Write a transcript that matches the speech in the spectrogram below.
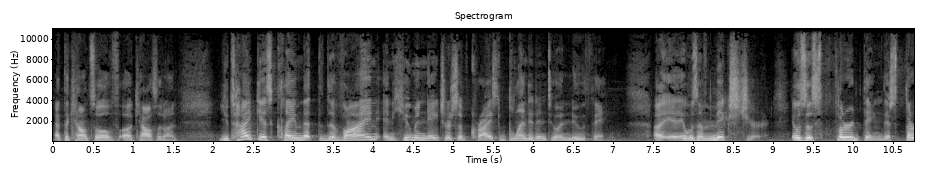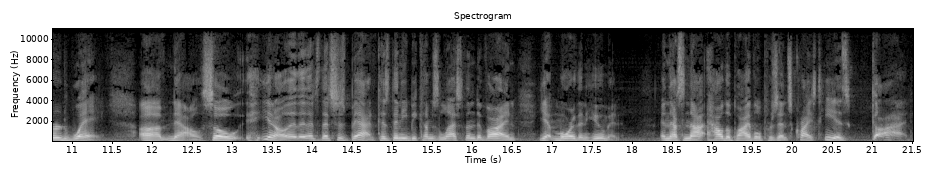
at the Council of uh, Chalcedon. Eutychus claimed that the divine and human natures of Christ blended into a new thing. Uh, it, it, was a mixture. It was this third thing, this third way. Um, now, so you know that's, that's just bad because then he becomes less than divine, yet more than human, and that's not how the Bible presents Christ. He is God,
